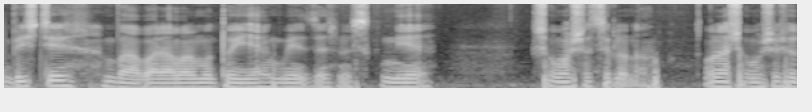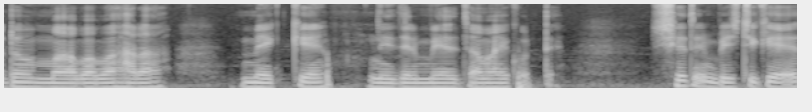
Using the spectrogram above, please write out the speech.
বৃষ্টির বাবার আমার মতো ইয়াং বিজনেস নিয়ে সমস্যা ছিল না। ওনার সমস্যা শুধু মা, বাবা, হারা মেঘকে নিজের মেয়ের জামাই করতে। সেদিন বৃষ্টিকে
